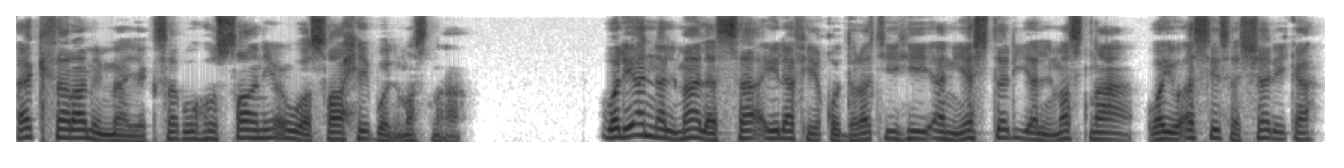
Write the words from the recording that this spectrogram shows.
أكثر مما يكسبه الصانع وصاحب المصنع. ولأن المال السائل في قدرته أن يشتري المصنع ويؤسس الشركة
